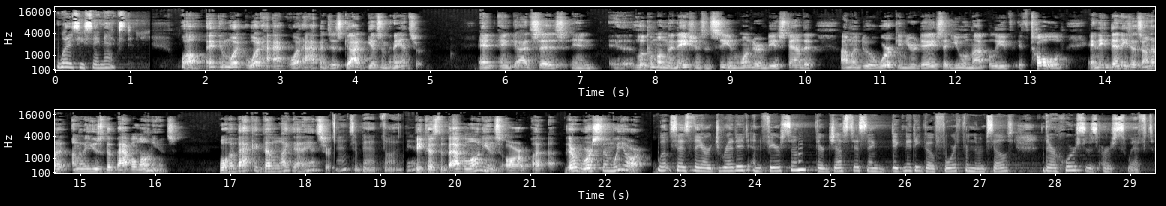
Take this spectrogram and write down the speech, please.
what does he say next? Well, and, and what what ha- what happens is God gives him an answer, and and God says, "In uh, look among the nations and see and wonder and be astounded." I'm going to do a work in your days that you will not believe if told. And then he says, I'm going to I'm going to use the Babylonians. Well, Habakkuk doesn't like that answer. That's a bad thought. Because the Babylonians are, uh, they're worse than we are. Well, it says they are dreaded and fearsome. Their justice and dignity go forth from themselves. Their horses are swift.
